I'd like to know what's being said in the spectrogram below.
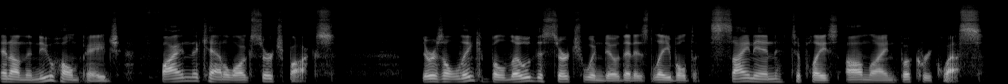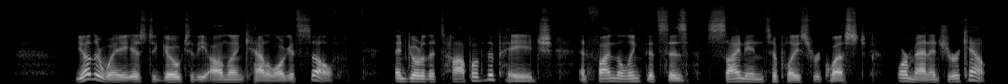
and on the new homepage, find the catalog search box. There is a link below the search window that is labeled Sign in to place online book requests. The other way is to go to the online catalog itself and go to the top of the page and find the link that says Sign in to place request or manage your account.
